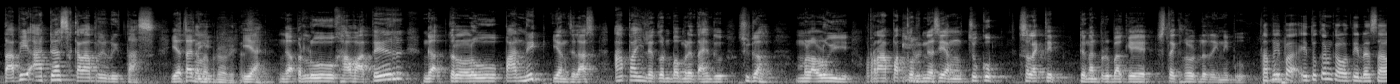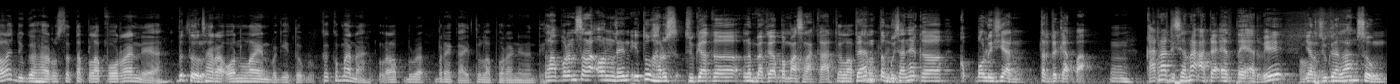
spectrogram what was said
Tapi ada skala prioritas. Ya skala tadi. Prioritas. Ya, nggak perlu khawatir, nggak terlalu panik. Yang jelas apa yang dilakukan pemerintah itu sudah melalui rapat koordinasi yang cukup selektif dengan berbagai stakeholder ini Bu. Tapi Pak itu kan kalau tidak salah juga harus tetap laporan ya. Betul. Secara online begitu. Ke ke mana mereka itu laporannya nanti? Laporan secara online itu harus juga ke lembaga pemasyarakat dan tembusannya ke kepolisian kepolisian terdekat pak hmm. karena di sana ada RT RW oh. yang juga langsung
